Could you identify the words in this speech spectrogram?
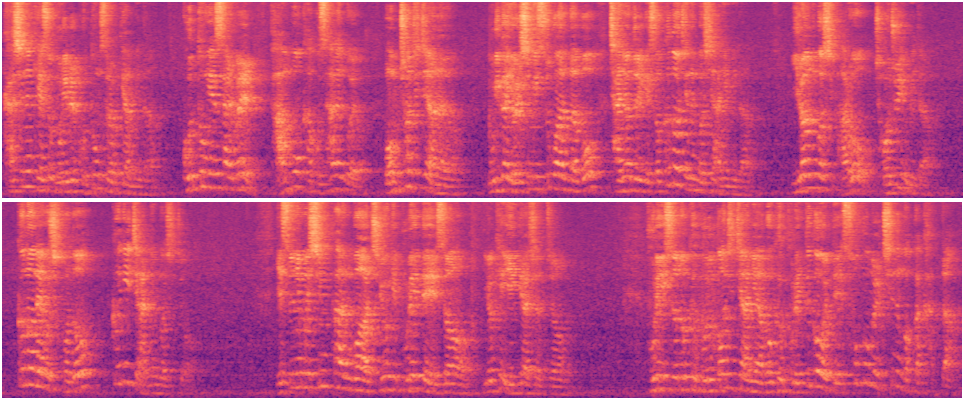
가시는 계속 우리를 고통스럽게 합니다. 고통의 삶을 반복하고 사는 거예요. 멈춰지지 않아요. 우리가 열심히 수고한다고 자녀들에게서 끊어지는 것이 아닙니다. 이런 것이 바로 저주입니다. 끊어내고 싶어도 끊이지 않는 것이죠. 예수님은 심판과 지옥의 불에 대해서 이렇게 얘기하셨죠. 불에 있어도 그 불은 꺼지지 아니하고 그 불에 뜨거울 때 소금을 치는 것과 같다.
